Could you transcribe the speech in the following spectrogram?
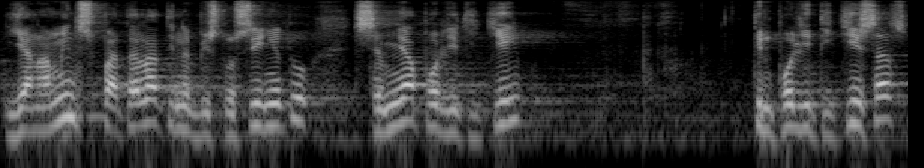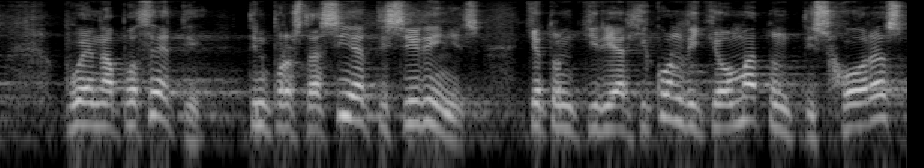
για να μην σπαταλά την εμπιστοσύνη του σε μια πολιτική, την πολιτική σας, που εναποθέτει την προστασία της ειρήνης και των κυριαρχικών δικαιωμάτων της χώρας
